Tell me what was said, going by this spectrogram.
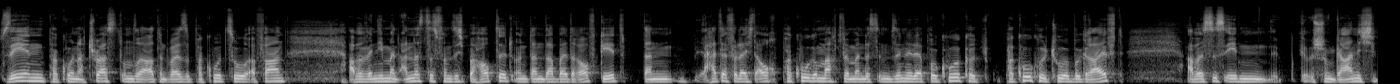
sehen, Parcours nach Trust, unsere Art und Weise, Parcours zu erfahren. Aber wenn jemand anders das von sich behauptet und dann dabei drauf geht, dann hat er vielleicht auch Parcours gemacht, wenn man das im Sinne der Parcours- Parcours-Kultur begreift. Aber es ist eben schon gar nicht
